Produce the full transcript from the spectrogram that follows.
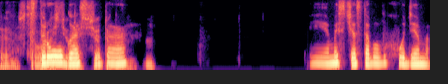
э, строгостью. Строгостью, да. Такое. И мы сейчас с тобой выходим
